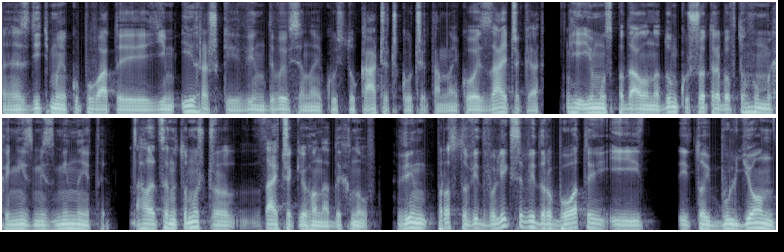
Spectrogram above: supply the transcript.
е, з дітьми купувати їм іграшки. Він дивився на якусь ту качечку чи там на якогось зайчика, і йому спадало на думку, що треба в тому механізмі змінити. Але це не тому, що зайчик його надихнув. Він просто відволікся від роботи, і і той бульйон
